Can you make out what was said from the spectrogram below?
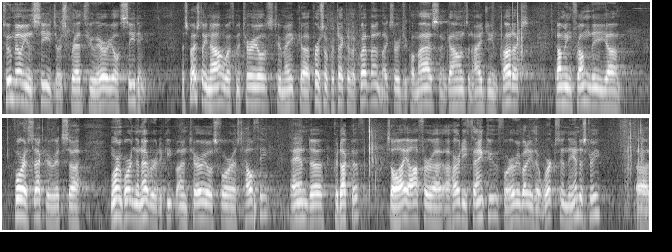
2 million seeds are spread through aerial seeding especially now with materials to make uh, personal protective equipment like surgical masks and gowns and hygiene products coming from the uh, forest sector. It's uh, more important than ever to keep Ontario's forest healthy and uh, productive. So I offer a, a, hearty thank you for everybody that works in the industry. Uh,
